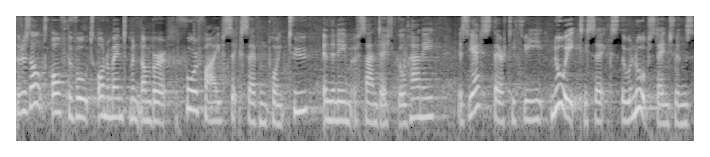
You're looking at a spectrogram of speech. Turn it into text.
The result of the vote on amendment number 4567.2 in the name of Sandesh Gulhani is yes 33, no 86. There were no abstentions.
